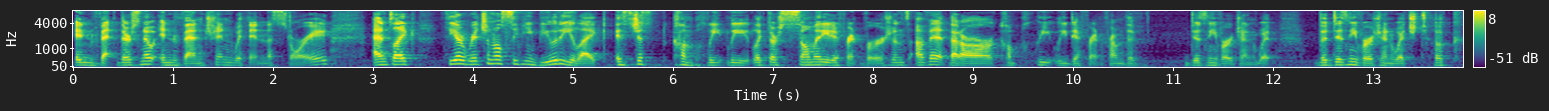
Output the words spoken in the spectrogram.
invent there's no invention within the story. And like the original Sleeping Beauty like is just completely like there's so many different versions of it that are completely different from the Disney version with the Disney version which took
